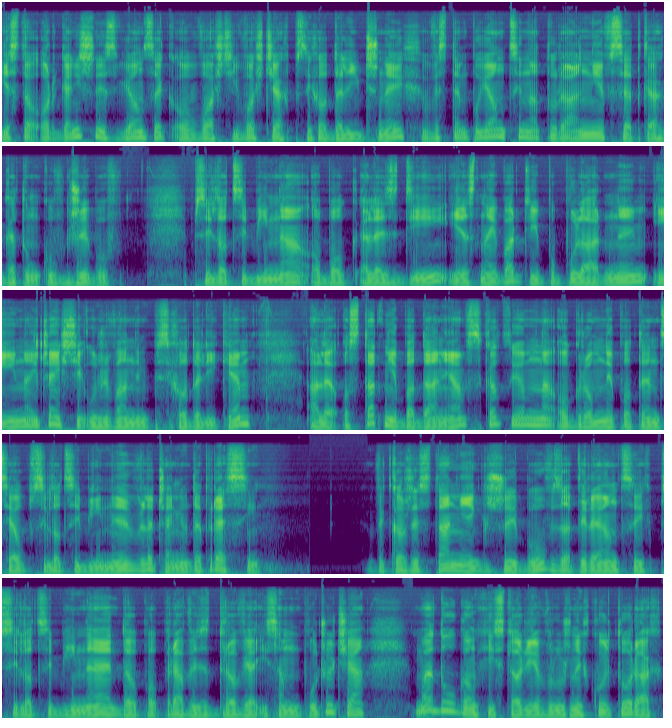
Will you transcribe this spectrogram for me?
jest to organiczny związek o właściwościach psychodelicznych, występujący naturalnie w setkach gatunków grzybów. Psylocybina obok LSD jest najbardziej popularnym i najczęściej używanym psychodelikiem, ale ostatnie badania wskazują na ogromny potencjał psylocybiny w leczeniu depresji. Wykorzystanie grzybów zawierających psylocybinę do poprawy zdrowia i samopoczucia ma długą historię w różnych kulturach,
